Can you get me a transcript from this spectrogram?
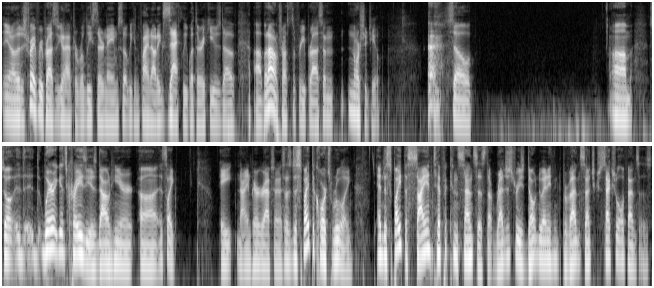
you know, the Detroit Free Press is going to have to release their name so that we can find out exactly what they're accused of. Uh, but I don't trust the Free Press, and nor should you. so, um, so th- th- where it gets crazy is down here. Uh, it's like eight, nine paragraphs, and it says, despite the court's ruling, and despite the scientific consensus that registries don't do anything to prevent such sexual offenses,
